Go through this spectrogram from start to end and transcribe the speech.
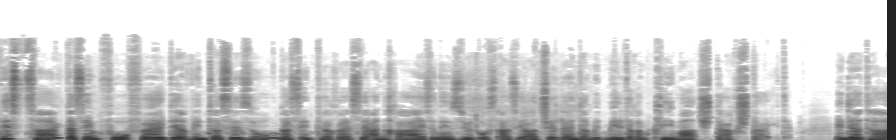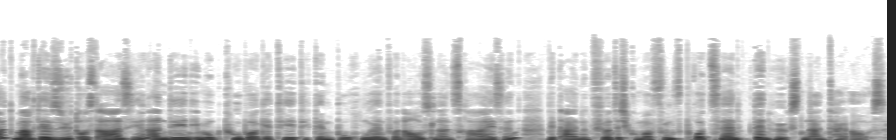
Dies zeigt, dass im Vorfeld der Wintersaison das Interesse an Reisen in südostasiatische Länder mit milderem Klima stark steigt. In der Tat machte Südostasien an den im Oktober getätigten Buchungen von Auslandsreisen mit 41,5 Prozent den höchsten Anteil aus.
